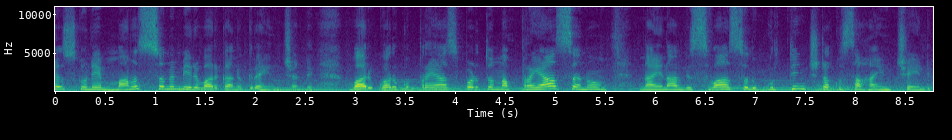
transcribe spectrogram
చేసుకునే మనస్సును మీరు వారికి అనుగ్రహించండి. వారి కొరకు ప్రయాసపడుతున్న ప్రయాసను నాయన విశ్వాసులు గుర్తించుటకు సహాయం చేయండి.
